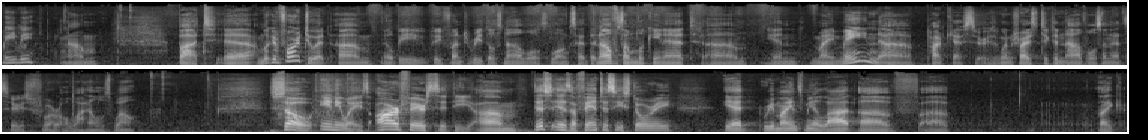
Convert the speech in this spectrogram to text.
maybe. Um, but uh, I'm looking forward to it. Um, it'll be be fun to read those novels alongside the novels I'm looking at um, in my main uh, podcast series. I'm going to try to stick to novels in that series for a while as well. So, anyways, Our Fair City. Um, this is a fantasy story. It reminds me a lot of uh, like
